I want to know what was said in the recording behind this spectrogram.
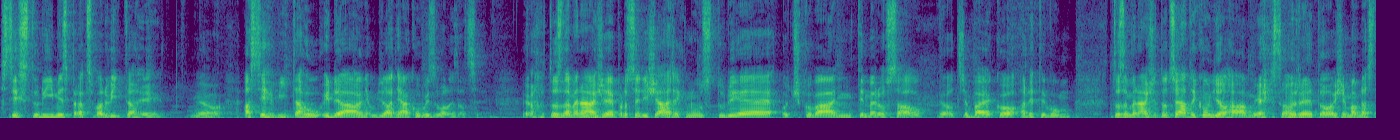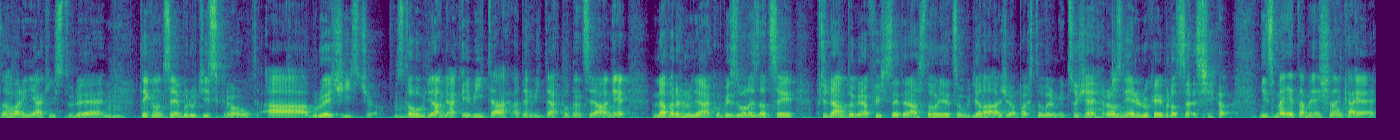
z těch studií mi zpracovat výtahy, mm. jo, a z těch výtahů ideálně udělat nějakou vizualizaci. Jo, to znamená, mm. že prostě když já řeknu studie očkování Timerosal, jo, třeba mm. jako aditivum, to znamená, že to, co já teď dělám, je samozřejmě to, že mám nastahovaný nějaký studie, mm. teď si je budu tisknout a budu je číst, jo. Z toho udělám nějaký výtah a ten výtah potenciálně navrhnu nějakou vizualizaci, přidám to grafičce, která z toho něco udělá, že a pak z toho bude mít, což je hrozně jednoduchý proces, jo. Nicméně ta myšlenka je,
